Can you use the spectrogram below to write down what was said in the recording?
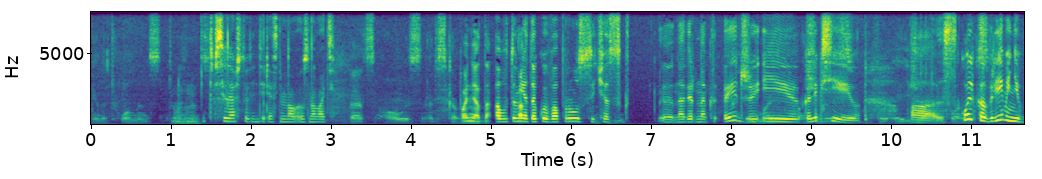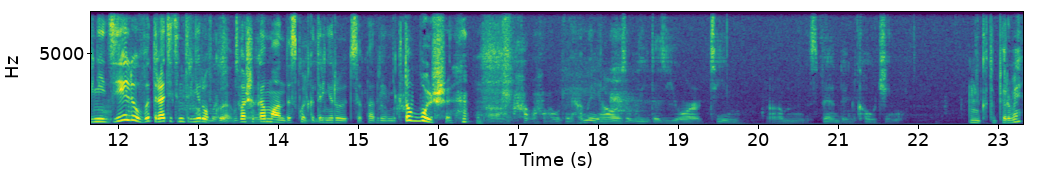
Mm-hmm. Это всегда что-то интересное новое узнавать. Понятно. А вот у меня такой вопрос сейчас э, наверное, к Эйджи и к Алексею. А сколько времени в неделю вы тратите на тренировку? Ваша команда сколько тренируется по времени? Кто больше? Кто первый?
